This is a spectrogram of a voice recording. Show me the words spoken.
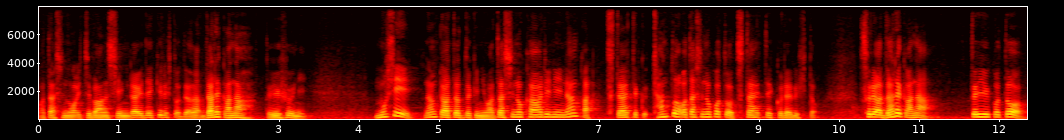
私の一番信頼できる人誰かなというふうにもし何かあった時に私の代わりに何か伝えてくちゃんと私のことを伝えてくれる人それは誰かなということを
